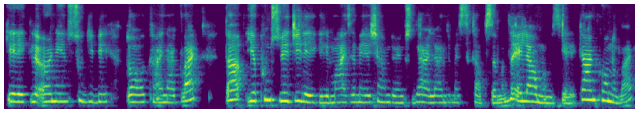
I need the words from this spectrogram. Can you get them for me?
gerekli örneğin su gibi doğal kaynaklar da yapım süreciyle ilgili malzeme yaşam döngüsü değerlendirmesi kapsamında ele almamız gereken konular.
